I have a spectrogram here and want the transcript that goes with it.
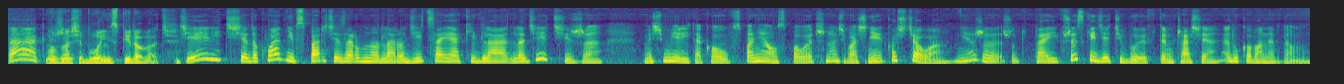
Tak, można się było inspirować. dzielić się dokładnie wsparcie zarówno dla rodzica, jak i dla, dla dzieci, że myśmy mieli taką wspaniałą społeczność właśnie kościoła, nie? Że, że tutaj wszystkie dzieci były w tym czasie edukowane w domu.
